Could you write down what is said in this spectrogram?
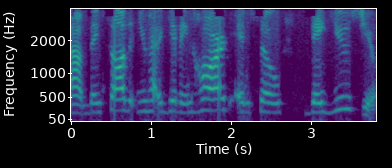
Um, they saw that you had a giving heart, and so they used you.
